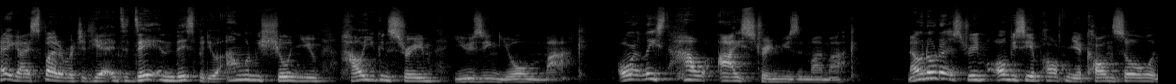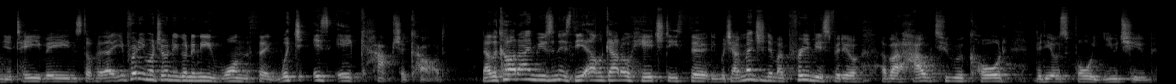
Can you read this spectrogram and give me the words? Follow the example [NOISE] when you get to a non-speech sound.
Hey guys, Spider Richard here, and today in this video I'm going to be showing you how you can stream using your Mac. Or at least how I stream using my Mac. Now in order to stream, obviously apart from your console and your TV and stuff like that, you're pretty much only going to need one thing, which is a capture card. Now the card I'm using is the Elgato HD30, which I mentioned in my previous video about how to record videos for YouTube.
